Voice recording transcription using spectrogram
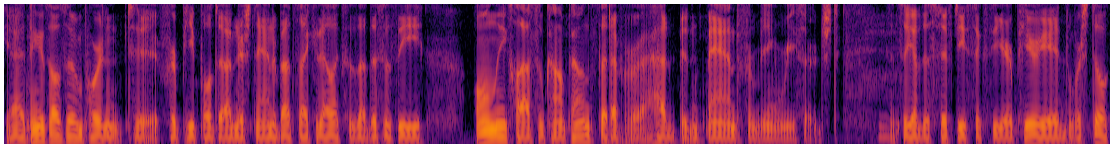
Yeah, I think it's also important to, for people to understand about psychedelics is that this is the only class of compounds that ever had been banned from being researched. Mm-hmm. And so you have this 50, 60 year period. We're still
